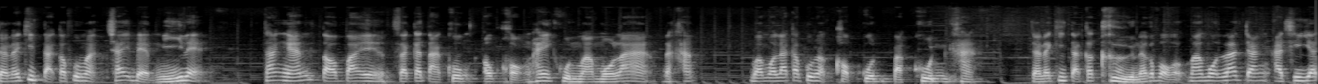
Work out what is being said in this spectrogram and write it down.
จากนั้นกินตะก็พูดว่าใช่แบบนี้แหละถ้างั้นต่อไปสกตะคุงเอาของให้คุณวาโมล่านะครับวาโมล่าก็พูดว่าขอบคุณปักคุณค่ะ จากนั้นกินตะก็ขืนแล้วก็บอกว่ามาโมล่าจังอาชิยะ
